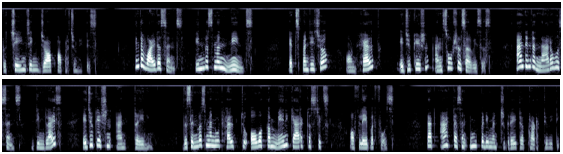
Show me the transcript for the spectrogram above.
to changing job opportunities. In the wider sense, investment means expenditure on health, education and social services and in the narrower sense, it implies education and training. This investment would help to overcome many characteristics of labor force that act as an impediment to greater productivity.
